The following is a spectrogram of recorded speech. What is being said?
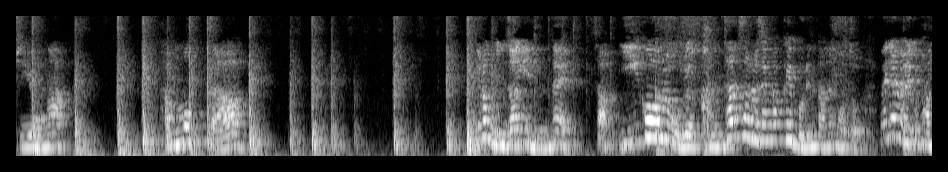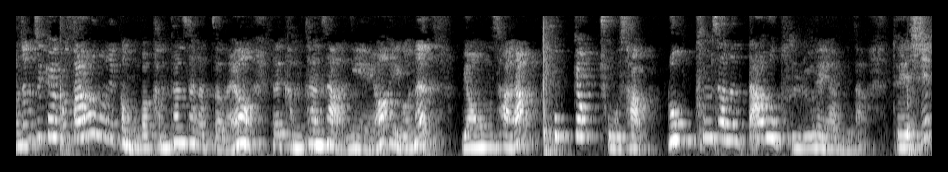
지용아, 밥 먹자. 이런 문장이 있는데, 자, 이거를 우리가 감탄사를 생각해 버린다는 거죠. 왜냐면 이렇게 반전 찍혀 있고 따로 놓으니까 뭔가 감탄사 같잖아요. 근데 감탄사 아니에요. 이거는 명사랑 폭격 조사로 품사는 따로 분류해야 합니다. 대신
